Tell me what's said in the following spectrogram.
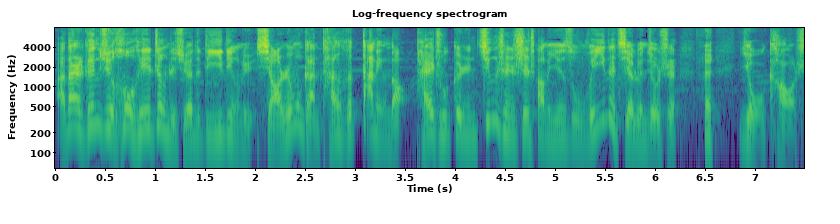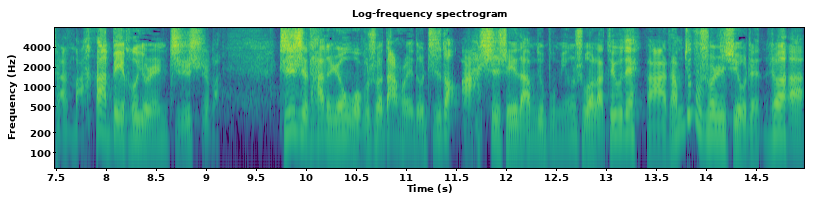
啊！但是根据厚黑政治学的第一定律，小人物敢弹劾大领导，排除个人精神失常的因素，唯一的结论就是，有靠山嘛，背后有人指使嘛。指使他的人我不说，大伙儿也都知道啊，是谁咱们就不明说了，对不对啊？咱们就不说是徐有贞，是吧？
